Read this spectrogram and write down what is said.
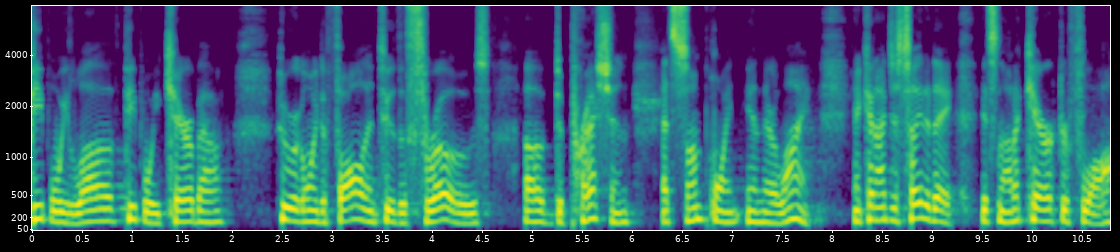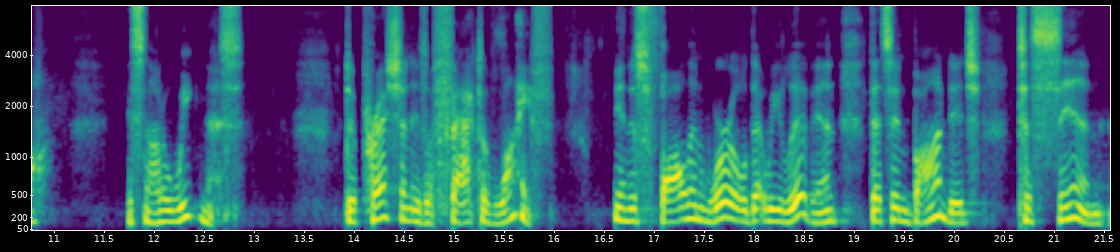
people we love, people we care about, who are going to fall into the throes of depression at some point in their life. And can I just tell you today, it's not a character flaw, it's not a weakness. Depression is a fact of life in this fallen world that we live in that's in bondage to sin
